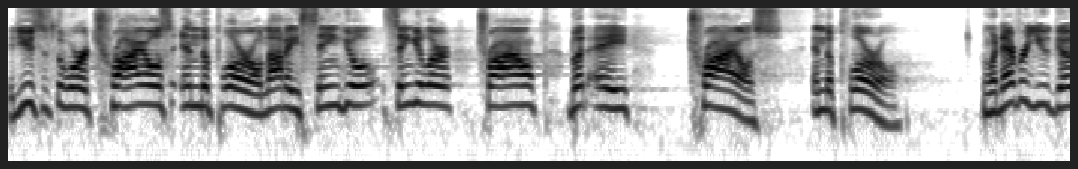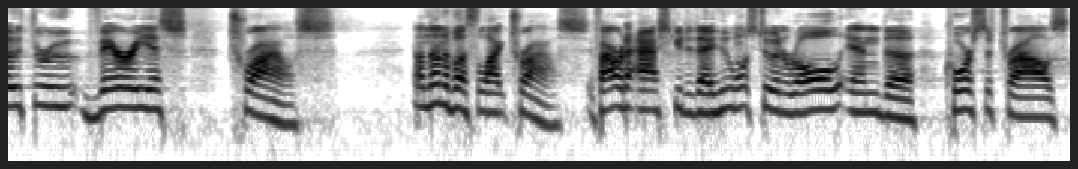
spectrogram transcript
It uses the word trials in the plural, not a singular, singular trial, but a trials in the plural. Whenever you go through various trials, now, none of us like trials. If I were to ask you today who wants to enroll in the course of trials,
